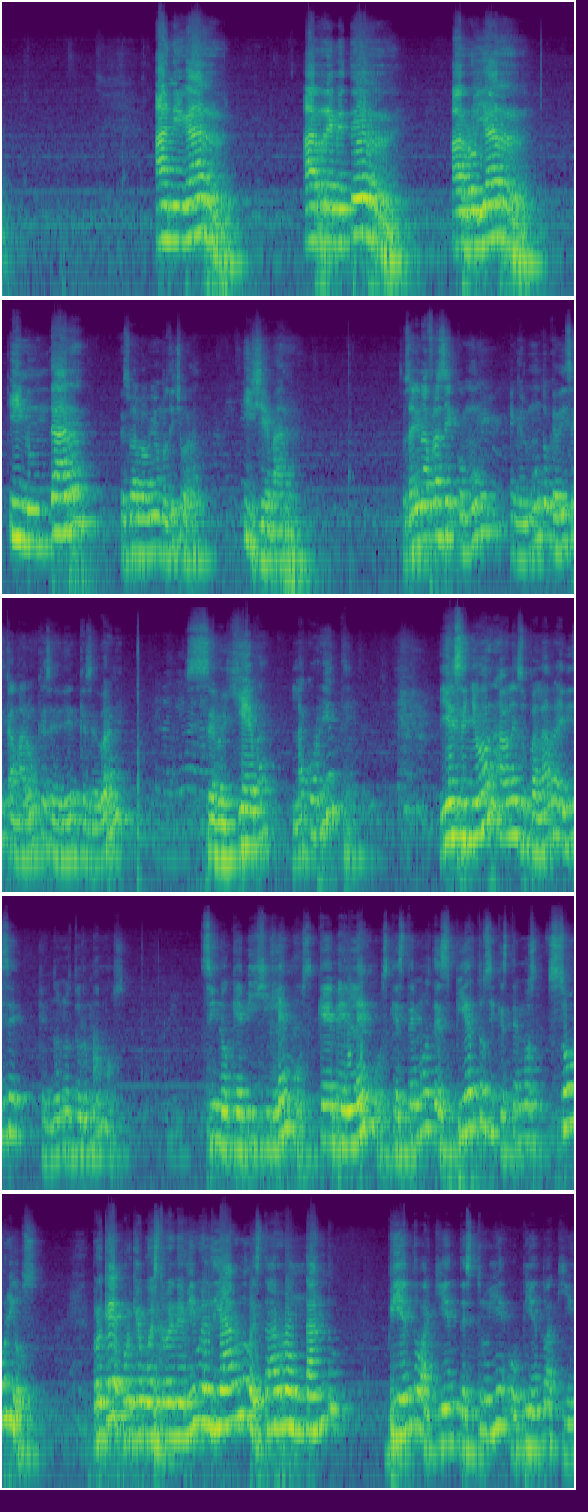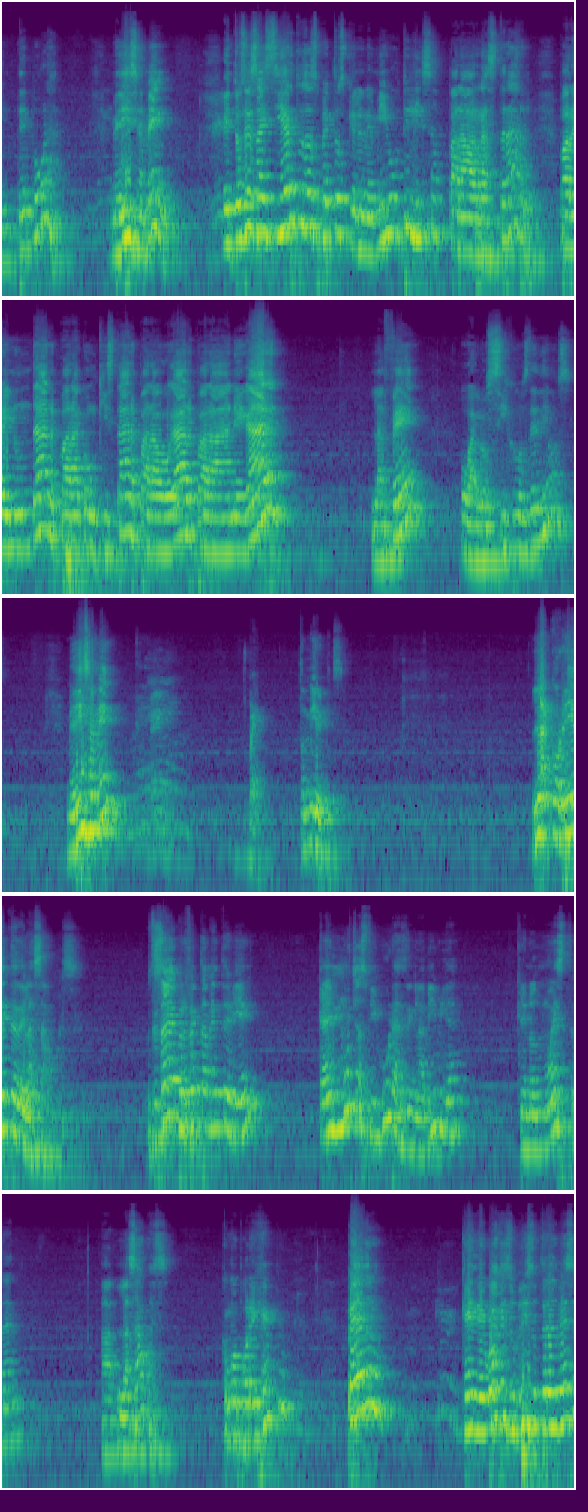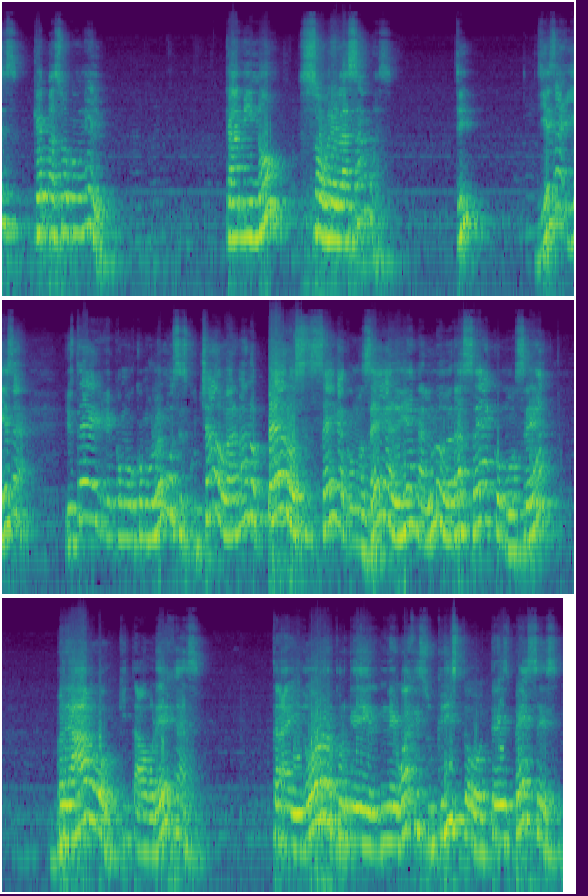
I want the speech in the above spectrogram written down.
anegar, arremeter, arrollar, inundar, eso ya lo habíamos dicho, ¿verdad? Y llevar. Entonces hay una frase común en el mundo que dice camarón que se, que se duerme, se lo lleva la corriente. Y el Señor habla en su palabra y dice que no nos durmamos, sino que vigilemos, que velemos, que estemos despiertos y que estemos sobrios. ¿Por qué? Porque vuestro enemigo el diablo está rondando viendo a quien destruye o viendo a quien devora. Me dice amén. Entonces hay ciertos aspectos que el enemigo utiliza para arrastrar, para inundar, para conquistar, para ahogar, para anegar la fe o a los hijos de Dios. ¿Me dice amén? Bueno, entonces mire pues. La corriente de las aguas. Usted sabe perfectamente bien que hay muchas figuras en la Biblia que nos muestran las aguas. Como por ejemplo, Pedro, que negó a Jesucristo tres veces, ¿qué pasó con él? Caminó sobre las aguas. ¿Sí? Y esa, y esa, y usted, eh, como, como lo hemos escuchado, hermano, Pedro sea como sea, dirían algunos, ¿verdad? Sea como sea, bravo, quita orejas, traidor, porque negó a Jesucristo tres veces,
